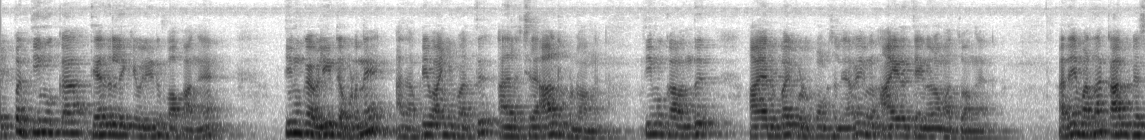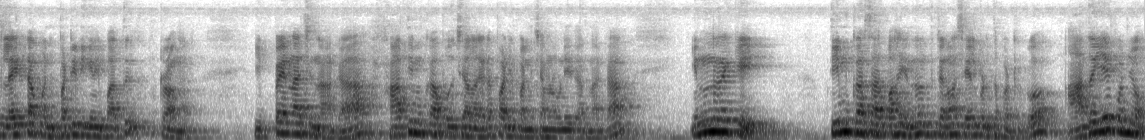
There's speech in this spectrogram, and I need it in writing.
எப்போ திமுக தேர்தல் அறிக்கை வெளியிட்டு பார்ப்பாங்க? திமுக வெளியிட்ட உடனே அதை அப்படியே வாங்கி பார்த்து அதில் சில ஆர்டர் பண்ணுவாங்க. திமுக வந்து ஆயிரம் ரூபாய் கொடுப்போம்னு சொல்லியாங்க இவங்க ஆயிரத்தி ஐநூறுரூவா மாற்றுவாங்க அதே மாதிரி தான் காப்பி பேஸ்ட் லைட்டாக கொஞ்சம் பட்டி டிகிரி பார்த்து விட்டுருவாங்க. இப்போ என்னாச்சுன்னாக்கா அதிமுக பொதுச்செயலாளர் எடப்பாடி பழனிசாமி என்ன பண்ணியிருக்காருனாக்கா இன்றைக்கு திமுக சார்பாக எந்தெந்த திட்டங்கள்லாம் செயல்படுத்தப்பட்டிருக்கோ அதையே கொஞ்சம்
